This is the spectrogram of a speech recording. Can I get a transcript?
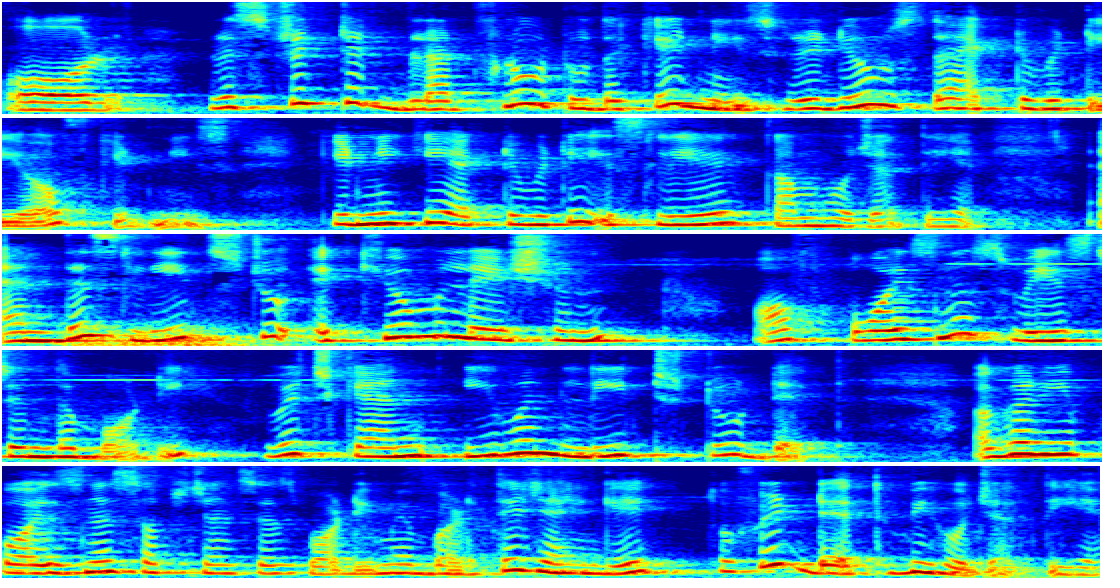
और restricted blood flow to the kidneys reduce the activity of kidneys kidney की एक्टिविटी इसलिए कम हो जाती है। And this leads to accumulation of poisonous waste in the body which can even lead to death अगर ये पॉइजनस सब्सटेंसेस बॉडी में बढ़ते जाएँगे तो फिर डेथ भी हो जाती है।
